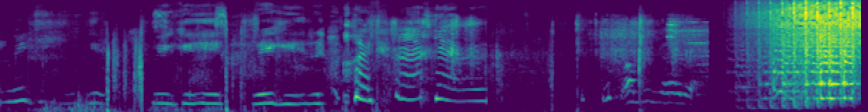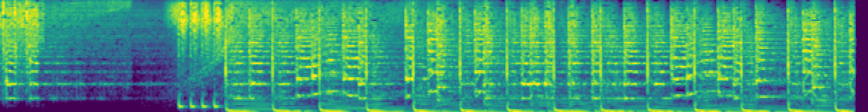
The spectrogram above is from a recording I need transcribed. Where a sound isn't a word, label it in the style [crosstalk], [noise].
Reggae, reggae, reggae, reggae. [laughs]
